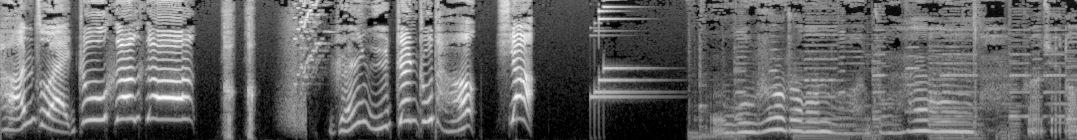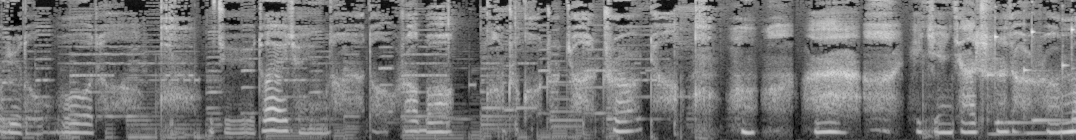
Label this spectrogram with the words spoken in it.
馋嘴猪哼哼，人鱼珍珠糖下。我是这个暖猪哼哼，这些东西都不疼，鸡腿、青菜都什么？吭哧吭哧全吃掉。哼，哎，今天吃点什么？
